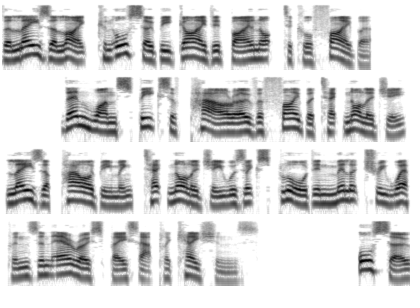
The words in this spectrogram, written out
the laser light can also be guided by an optical fiber. Then one speaks of power over fiber technology. Laser powerbeaming technology was explored in military weapons and aerospace applications. Also,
